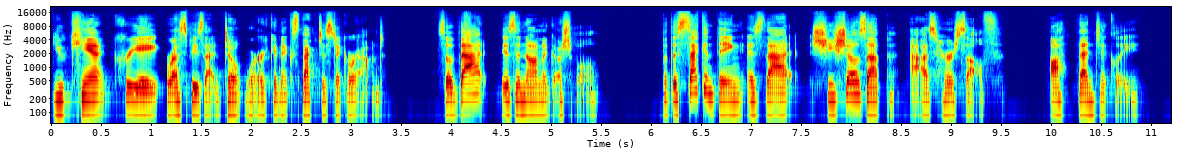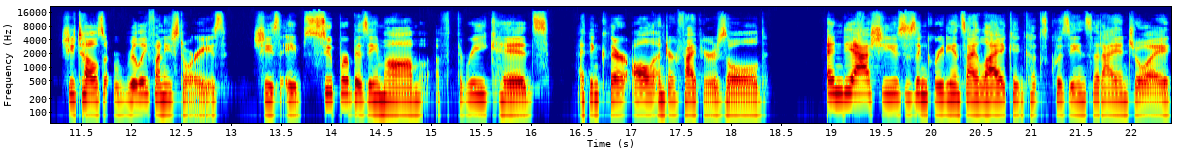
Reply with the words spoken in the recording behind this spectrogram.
You can't create recipes that don't work and expect to stick around. So that is a non negotiable. But the second thing is that she shows up as herself authentically. She tells really funny stories. She's a super busy mom of three kids. I think they're all under five years old. And yeah, she uses ingredients I like and cooks cuisines that I enjoy.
